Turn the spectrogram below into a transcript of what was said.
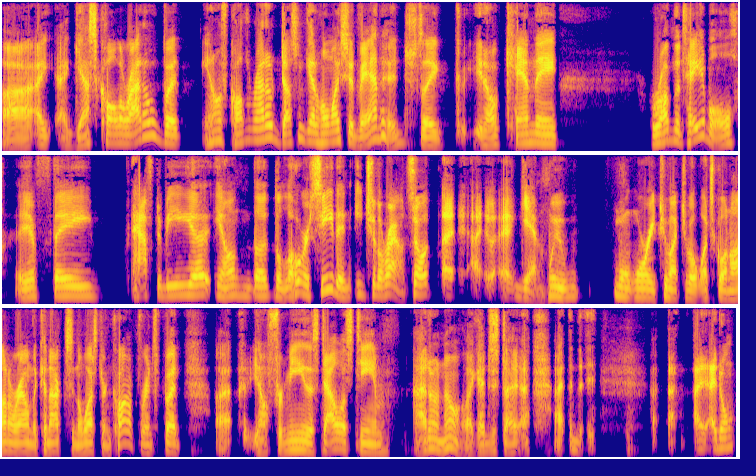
Uh, I, I guess Colorado, but you know, if Colorado doesn't get home ice advantage, like you know, can they run the table if they have to be, uh, you know, the, the lower seed in each of the rounds. So uh, again, we won't worry too much about what's going on around the Canucks in the Western Conference, but uh, you know, for me, this Dallas team, I don't know. Like I just, I, I, I, I don't,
